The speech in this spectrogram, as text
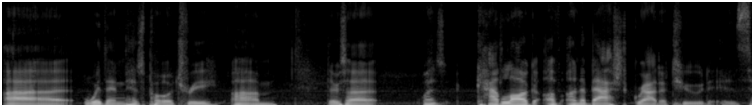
uh, within his poetry. Um, there's a was catalog of unabashed gratitude is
